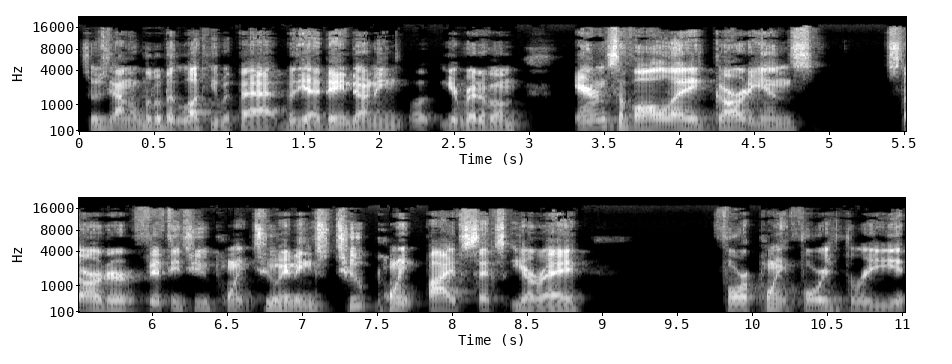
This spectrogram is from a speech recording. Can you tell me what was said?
So he's gotten a little bit lucky with that. But yeah, Dane Dunning, get rid of him. Aaron Civale, Guardians starter, 52.2 innings, 2.56 ERA, 4.43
